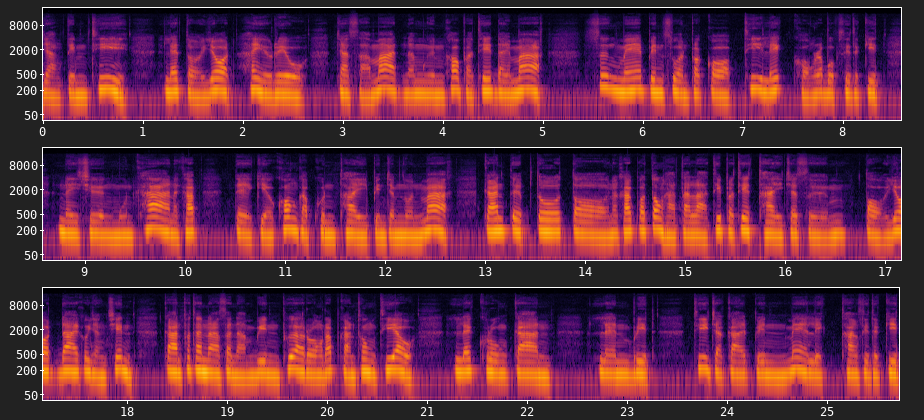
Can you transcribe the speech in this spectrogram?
อย่างเต็มที่ และต่อยอดให้เร็ว จะสามารถนำเงินเข้าประเทศได้มาก ซึ่งแม้เป็นส่วนประกอบที่เล็กของระบบเศรษฐกิจในเชิงมูลค่านะครับ แต่เกี่ยวข้องกับคนไทยเป็นจำนวนมาก การเติบโตต่อนะครับก็ต้องหาตลาดที่ประเทศไทยจะเสริมต่อยอดได้ก็อย่างเช่น การพัฒนาสนามบินเพื่อรองรับการท่องเที่ยว และโครงการแลนบริดที่จะกลายเป็นแม่เหล็กทางเศรษฐกิจ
